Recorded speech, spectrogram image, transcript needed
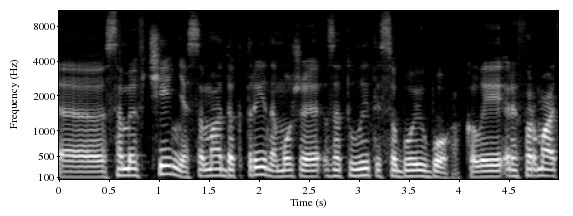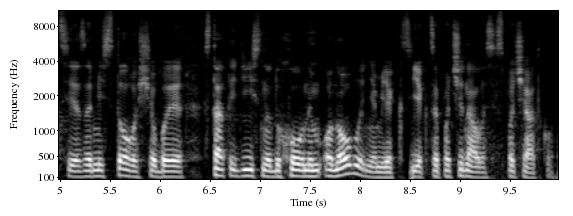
е, саме вчення, сама доктрина може затулити собою Бога. Коли реформація, замість того, щоб стати дійсно духовним оновленням, як, як це починалося спочатку,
